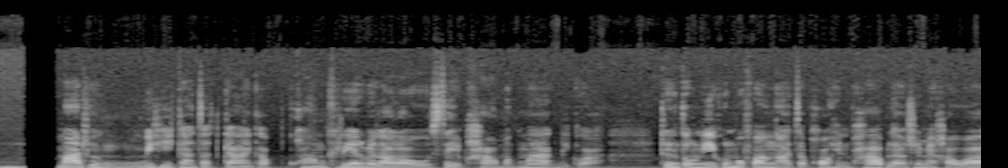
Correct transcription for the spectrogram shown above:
มมาถึงวิธีการจัดการกับความเครียดเวลาเราเสพข่าวมาก ๆ ดีกว่า ถึงตรงนี้คุณผู้ฟังอาจจะพอเห็นภาพแล้วใช่ไหมคะว่า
